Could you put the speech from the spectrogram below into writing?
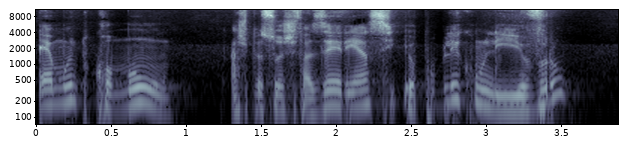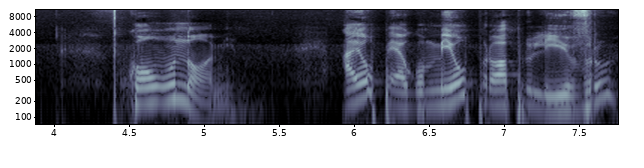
é muito comum as pessoas fazerem é assim: eu publico um livro com o nome. Aí eu pego o meu próprio livro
